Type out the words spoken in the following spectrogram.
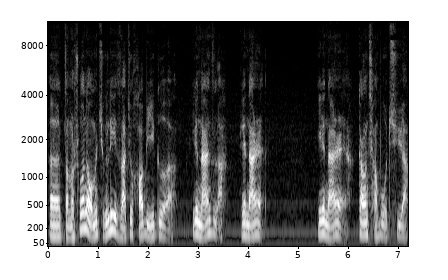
呃，怎么说呢？我们举个例子啊，就好比一个一个男子啊，一个男人，一个男人呀，刚强不屈啊。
